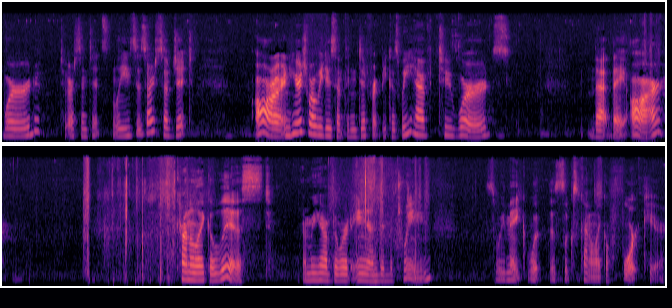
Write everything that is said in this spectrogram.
word to our sentence. Leaves is our subject. Are, and here's where we do something different because we have two words that they are kind of like a list, and we have the word and in between. So we make what this looks kind of like a fork here.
